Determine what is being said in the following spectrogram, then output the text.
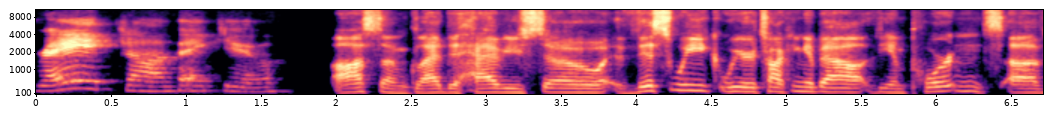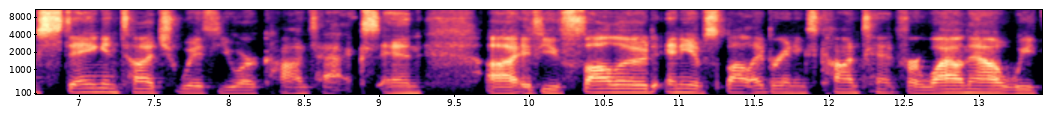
Great, John. Thank you. Awesome. Glad to have you. So, this week we are talking about the importance of staying in touch with your contacts. And uh, if you've followed any of Spotlight Branding's content for a while now, we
